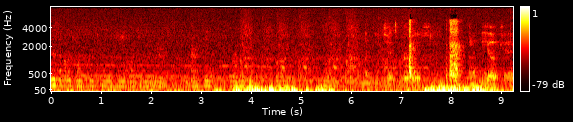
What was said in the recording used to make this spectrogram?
This is about 1, 2, 3, 3, about airfield. We're looking for. Let the jets breathe. Gonna be okay.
